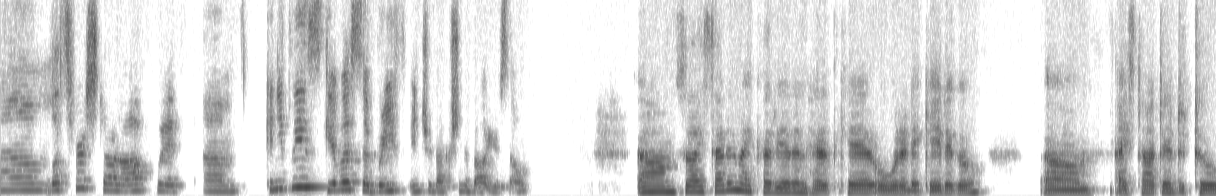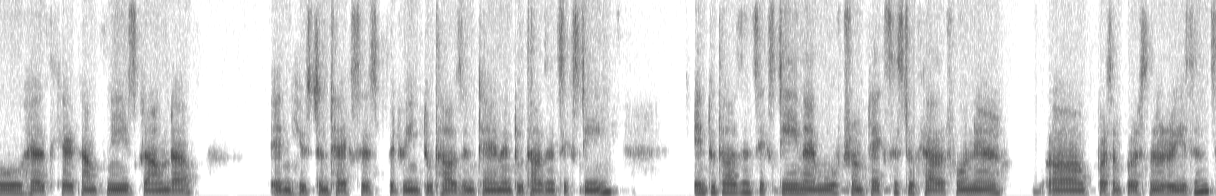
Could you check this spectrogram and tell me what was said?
Um, let's first start off with um, can you please give us a brief introduction about yourself? Um, so I started my career in healthcare over a decade ago. Um, I started two healthcare companies ground up in Houston, Texas between 2010 and 2016. In 2016, I moved from Texas to California uh, for some personal reasons.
